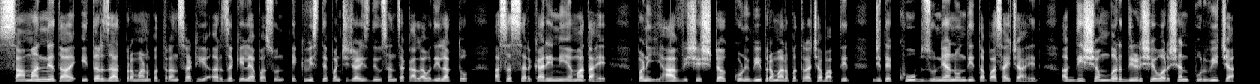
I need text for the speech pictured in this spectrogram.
सामान्यतः इतर जात प्रमाणपत्रांसाठी अर्ज केल्यापासून एकवीस ते पंचेचाळीस दिवसांचा कालावधी लागतो असं सरकारी नियमात आहे. पण ह्या विशिष्ट कुणबी प्रमाणपत्राच्या बाबतीत जिथे खूप जुन्या नोंदी तपासायच्या आहेत अगदी शंभर दीडशे वर्षांपूर्वीच्या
